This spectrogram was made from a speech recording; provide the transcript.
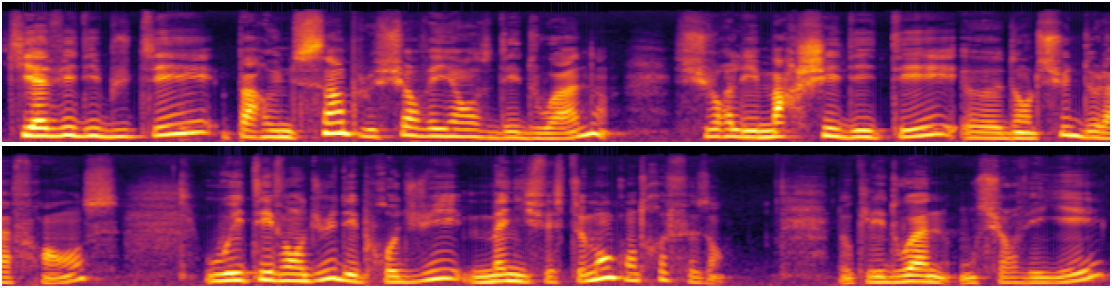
qui avait débuté par une simple surveillance des douanes sur les marchés d'été euh, dans le sud de la France, où étaient vendus des produits manifestement contrefaisants. Donc les douanes ont surveillé,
